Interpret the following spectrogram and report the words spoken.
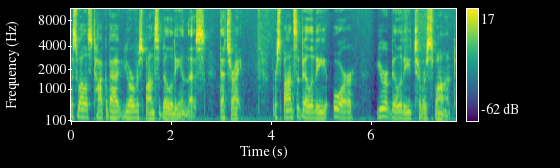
as well as talk about your responsibility in this. That's right responsibility or your ability to respond,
